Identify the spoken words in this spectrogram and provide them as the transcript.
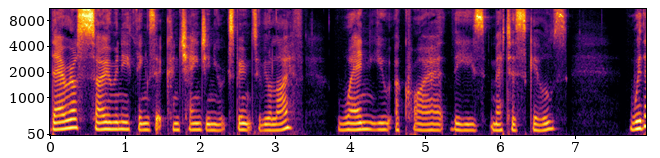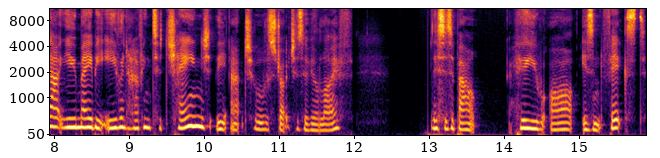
There are so many things that can change in your experience of your life when you acquire these meta skills without you maybe even having to change the actual structures of your life. This is about who you are isn't fixed.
